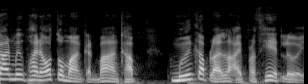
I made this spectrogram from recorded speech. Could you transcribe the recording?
การเมืองภายในออตโตมันกันบ้างครับ เหมือนกับหลาย ๆ ประเทศเลย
